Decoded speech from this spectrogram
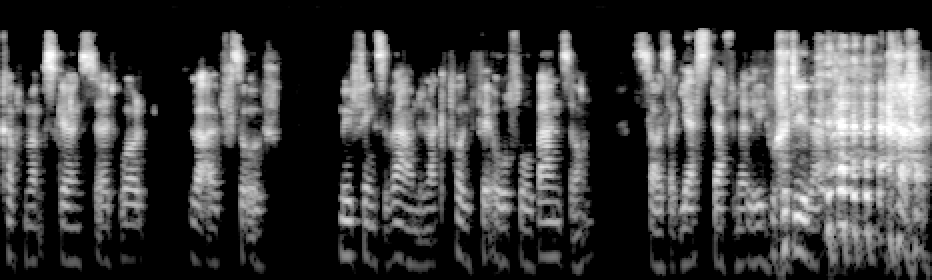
a couple of months ago and said, "Well, like I've sort of moved things around and I could probably fit all four bands on." So I was like, "Yes, definitely, we'll do that."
